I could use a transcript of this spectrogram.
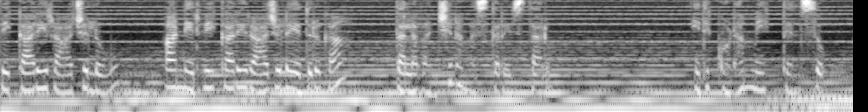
వికారి రాజులు ఆ నిర్వికారి రాజుల ఎదురుగా తల వంచి నమస్కరిస్తారు. ఇది కూడా మీకు తెలుసు.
